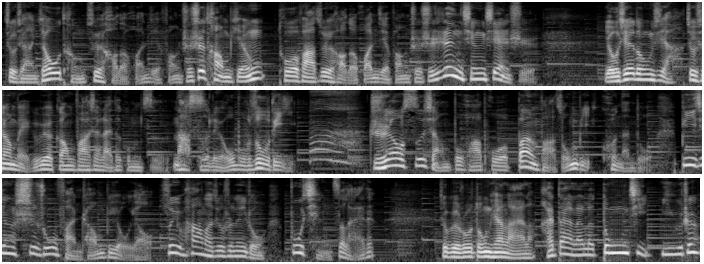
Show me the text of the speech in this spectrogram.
就像腰疼最好的缓解方式是躺平，脱发最好的缓解方式是认清现实，有些东西啊，就像每个月刚发下来的工资，那是留不住的。只要思想不滑坡，办法总比困难多。毕竟事出反常必有妖，最怕的就是那种不请自来的。就比如冬天来了，还带来了冬季抑郁症。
